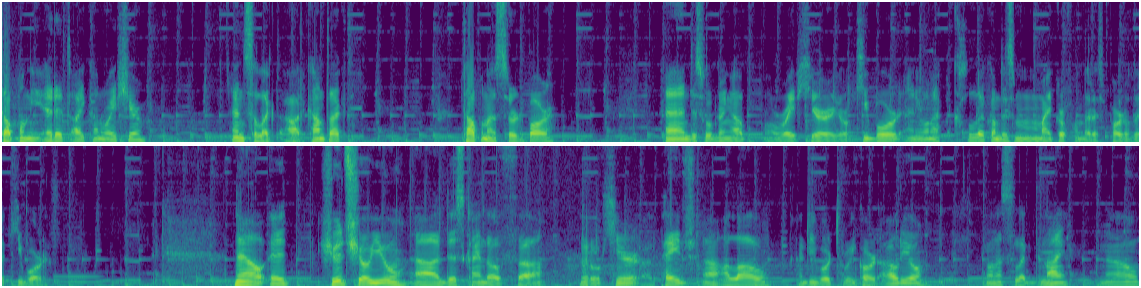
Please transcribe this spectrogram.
tap on the edit icon right here, and select add contact. Tap on the search bar and this will bring up right here your keyboard and you want to click on this microphone that is part of the keyboard. Now it should show you uh, this kind of uh, little here uh, page, uh, allow a Gboard to record audio. You want to select deny. Now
